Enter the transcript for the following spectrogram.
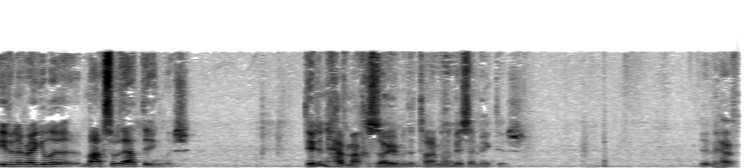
even a regular machzor without the English, they didn't have machzorim in the time of the Beis HaMikdash. They didn't have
